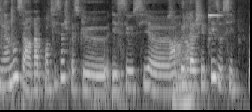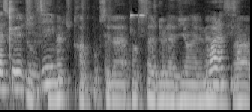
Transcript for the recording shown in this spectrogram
Finalement, c'est un réapprentissage parce que. Et c'est aussi euh, un un peu de lâcher prise aussi. Parce que tu Au te dis, final, tu te c'est l'apprentissage de la vie en elle-même. Voilà, c'est tu ça.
